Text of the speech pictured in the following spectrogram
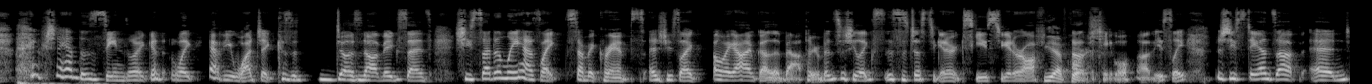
I wish I had those scenes so I could like have you watch it because it does not make sense. She suddenly has like stomach cramps, and she's like, "Oh my god, I've got the bathroom!" And so she like this is just to get her excuse to get her off, Yeah, of course the table, obviously. But she stands up and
